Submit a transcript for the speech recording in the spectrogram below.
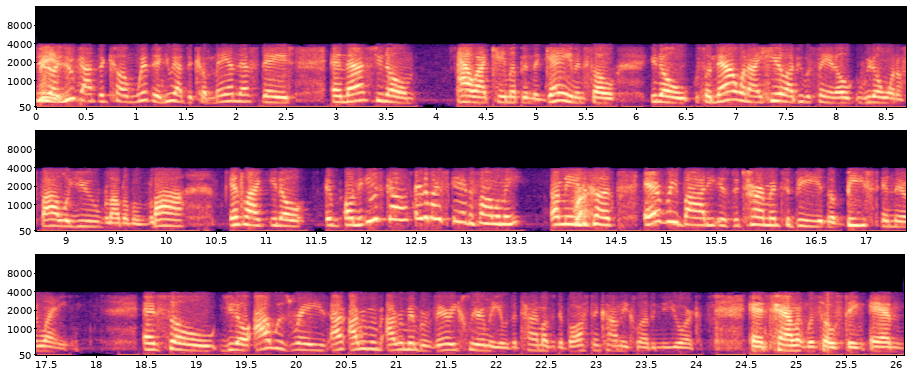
You know, you got to come with it. You have to command that stage, and that's you know how I came up in the game. And so, you know, so now when I hear a lot of people saying, "Oh, we don't want to follow you," blah blah blah blah, it's like you know, on the East Coast, ain't nobody scared to follow me. I mean, Right. because everybody is determined to be the beast in their lane. And so, you know, I was raised. I, I remember. I remember very clearly. It was a time I was at the Boston Comedy Club in New York, and Talent was hosting. And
